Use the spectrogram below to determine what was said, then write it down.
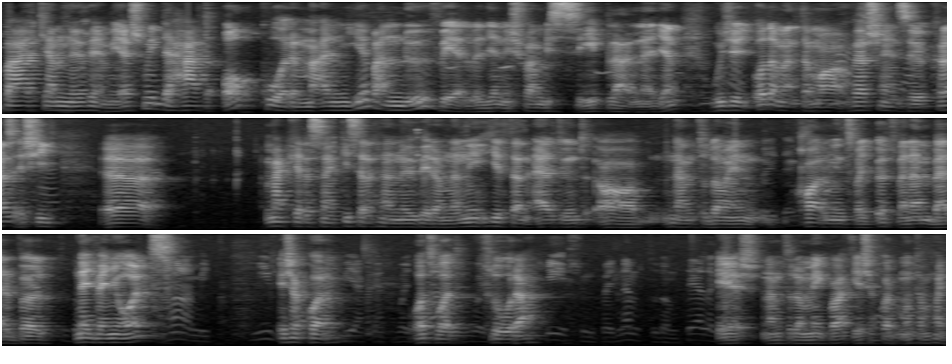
bátyám, nővérem, ilyesmi, de hát akkor már nyilván nővér legyen és valami szép lány legyen. Úgyhogy oda mentem a versenyzőkhöz, és így ö, megkérdeztem, hogy ki szeretne nővérem lenni, hirtelen eltűnt a, nem tudom én, 30 vagy 50 emberből 48, és akkor ott volt Flóra, és nem tudom még valaki, és akkor mondtam, hogy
